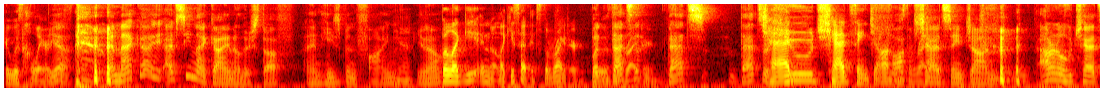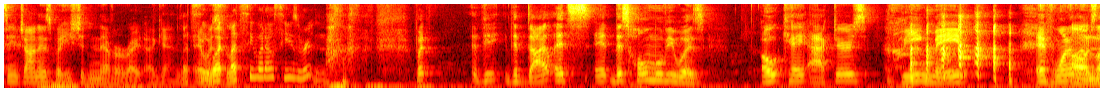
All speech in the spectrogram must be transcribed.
it was hilarious. Yeah, and that guy, I've seen that guy in other stuff, and he's been fine. Yeah. you know. But like you, know, like you said, it's the writer. It was but the that's writer. that's that's Chad a huge Chad St. John was the writer. Chad St. John. I don't know who Chad St. John is, but he should never write again. Let's It see was- what let's see what else he's written. But the the dial it's it, this whole movie was okay actors being made. if one of Oh, them's no.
